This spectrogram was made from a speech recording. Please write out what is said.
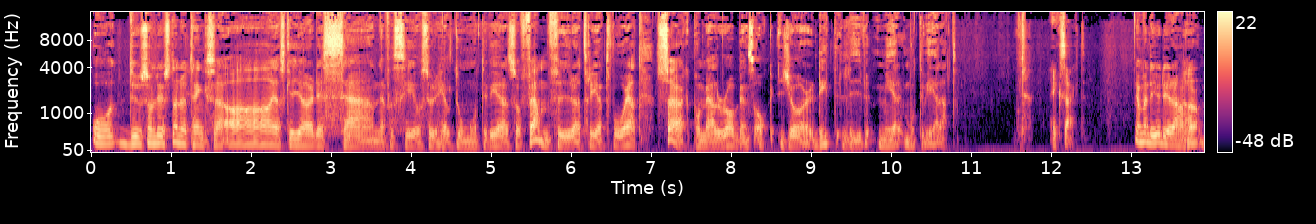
Och du som lyssnar nu tänker så här, ah, jag ska göra det sen, jag får se och så är du helt omotiverad. Så 5, 4, 3, 2, 1. Sök på Mel Robbins och gör ditt liv mer motiverat. Exakt. Ja men det är ju det det handlar Ja. om.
